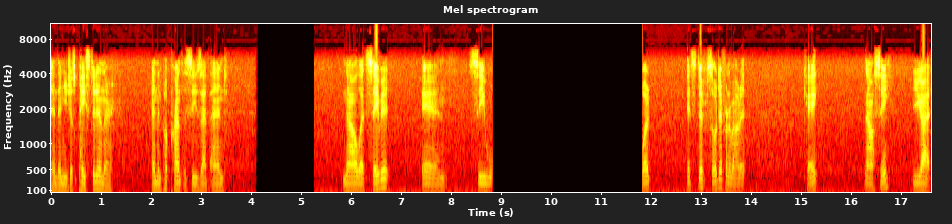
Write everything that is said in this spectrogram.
And then you just paste it in there. And then put parentheses at the end. Now let's save it and see what it's diff so different about it. Okay, now see, you got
